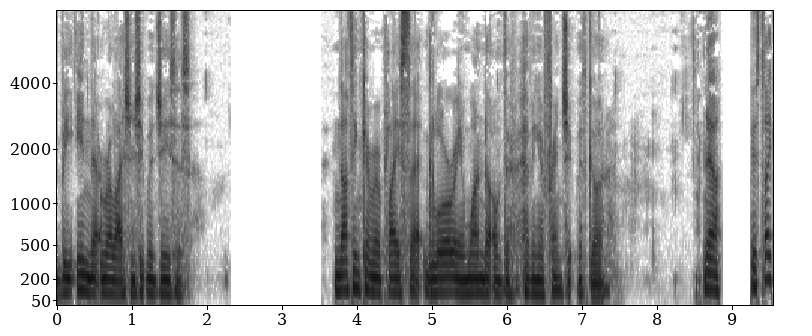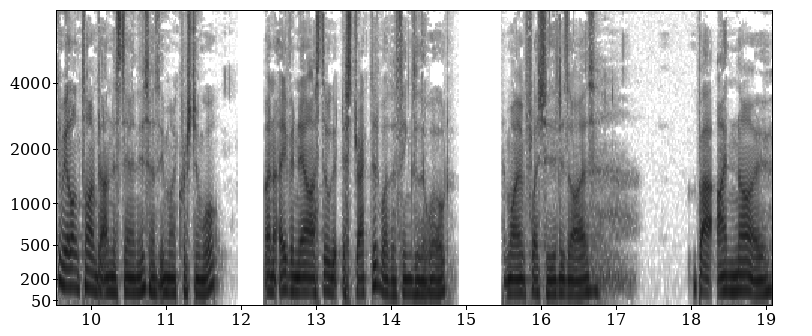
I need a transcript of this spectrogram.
be in that relationship with Jesus. Nothing can replace that glory and wonder of the, having a friendship with God. Now, it's taken me a long time to understand this as in my Christian walk. And even now, I still get distracted by the things of the world and my own fleshly desires. But I know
